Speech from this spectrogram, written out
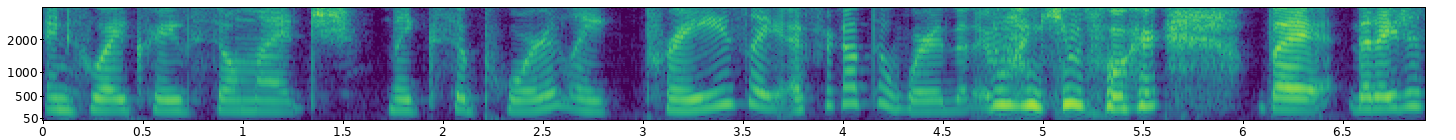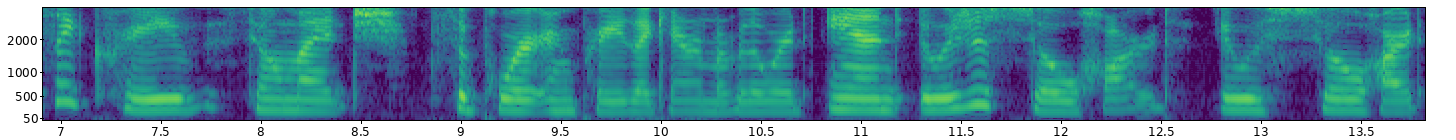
and who I crave so much like support, like praise. Like I forgot the word that I'm looking for, but that I just like crave so much support and praise. I can't remember the word. And it was just so hard. It was so hard.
